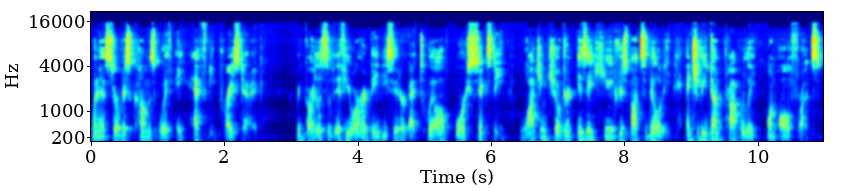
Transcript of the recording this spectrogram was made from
when a service comes with a hefty price tag. Regardless of if you are a babysitter at 12 or 60, watching children is a huge responsibility and should be done properly on all fronts.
